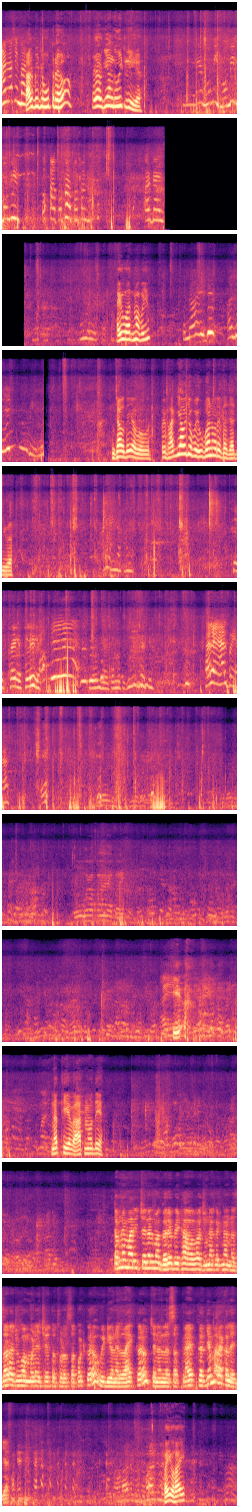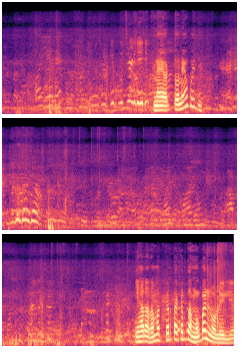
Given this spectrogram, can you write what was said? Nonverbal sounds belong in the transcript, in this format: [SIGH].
આ નથી હાલ બીજું ઉતરે હો. એ ગેંગ ઉતરી છે. Mummy mummy mummy. Papa papa papa. આવ્યું હાથમાં ભાઈ જાઓ દઈ આવો પછી ભાગી આવજો ભાઈ ઊભા ન રહેતા જાજી વાર. ખાઈ લે લઈ લે. હાલે હાલ ભાઈ હાલ. એ નથી હવે હાથ નો દે. તમને મારી ચેનલમાં ઘરે બેઠા આવા જુનાગઢના નજારા જોવા મળે છે તો થોડો સપોર્ટ કરો વિડીયોને લાઈક કરો ચેનલને સબસ્ક્રાઇબ કરજે મારા કલેજા. ભાઈ હાય. નહીં અટતો નહીં કોઈ દી. [LAUGHS] એ હારા રમત કરતા કરતા મોબાઈલનો લઈ લે.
